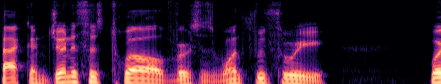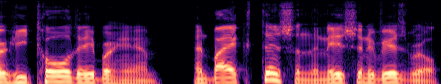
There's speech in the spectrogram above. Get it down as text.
back in Genesis 12, verses 1 through 3, where he told Abraham, and by extension the nation of Israel,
